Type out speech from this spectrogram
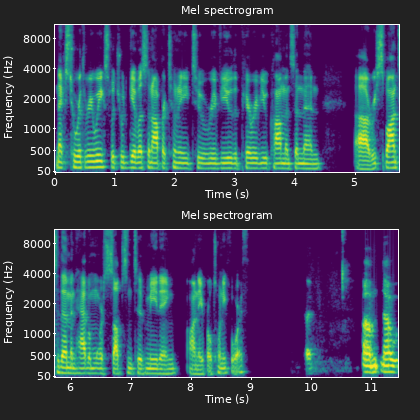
next two or three weeks, which would give us an opportunity to review the peer review comments and then uh, respond to them and have a more substantive meeting on April 24th. Um, now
